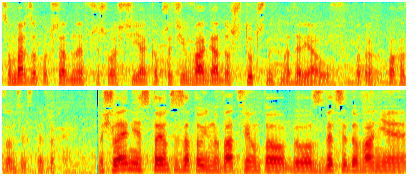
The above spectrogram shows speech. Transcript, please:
są bardzo potrzebne w przyszłości jako przeciwwaga do sztucznych materiałów pochodzących z petrochemii. Myślenie stojące za tą innowacją to było zdecydowanie e, e,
